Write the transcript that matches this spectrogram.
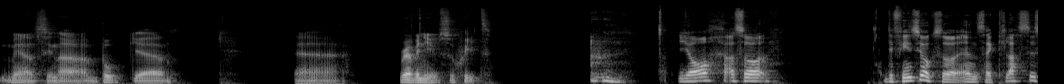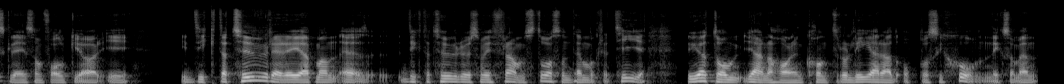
med sina bok eh, eh, revenues och skit. Ja, alltså det finns ju också en så klassisk grej som folk gör i, i diktaturer är att man, eh, diktaturer som vill framstå som demokratier, det är ju att de gärna har en kontrollerad opposition, liksom en,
